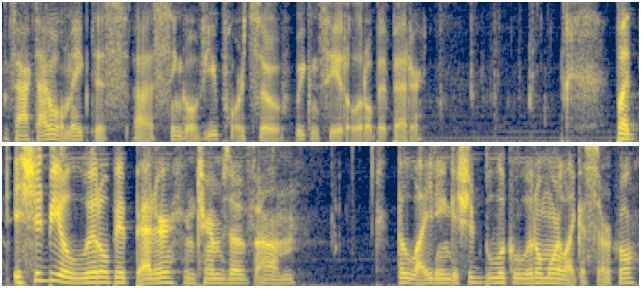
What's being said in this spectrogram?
In fact, I will make this uh, single viewport so we can see it a little bit better. But it should be a little bit better in terms of um, the lighting. It should look a little more like a circle.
